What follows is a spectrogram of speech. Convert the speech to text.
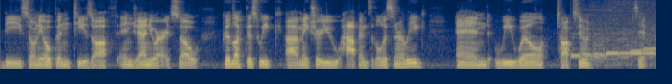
the Sony Open tees off in January. So good luck this week. Uh, make sure you hop into the Listener League, and we will talk soon. See ya.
